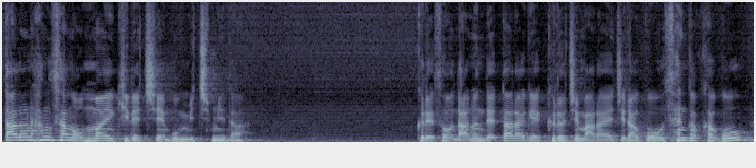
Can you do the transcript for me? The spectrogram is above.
딸은 항상 엄마의 기대치에 못 미칩니다. 그래서 나는 내 딸에게 그러지 말아야지라고 생각하고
